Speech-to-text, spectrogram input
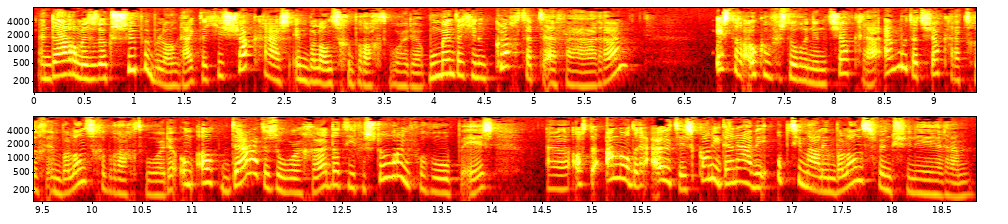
En daarom is het ook super belangrijk dat je chakra's in balans gebracht worden. Op het moment dat je een klacht hebt ervaren, is er ook een verstoring in het chakra en moet dat chakra terug in balans gebracht worden om ook daar te zorgen dat die verstoring verholpen is. Uh, als de angel eruit is, kan die daarna weer optimaal in balans functioneren.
